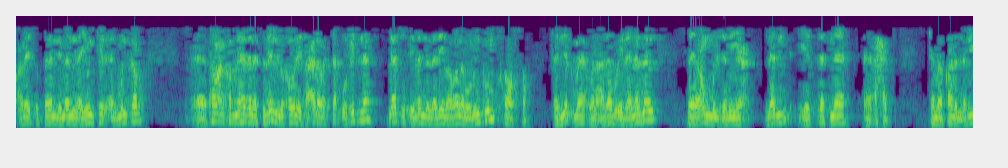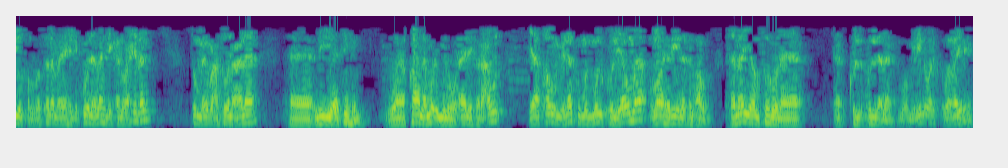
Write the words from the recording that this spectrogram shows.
عليه الصلاة والسلام لمن لا ينكر المنكر. طبعا قبل هذا نستدل بقوله تعالى واتقوا فتنة لا تصيبن الذين ظلموا منكم خاصة. فالنقمة والعذاب إذا نزل سيعم الجميع لن يستثنى أحد. كما قال النبي صلى الله عليه وسلم يهلكون مهلكا واحدا ثم يبعثون على نياتهم. وقال مؤمن آل فرعون يا قوم لكم الملك اليوم ظاهرين في الأرض فمن ينصرنا؟ كل كلنا مؤمنين وغيرهم.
